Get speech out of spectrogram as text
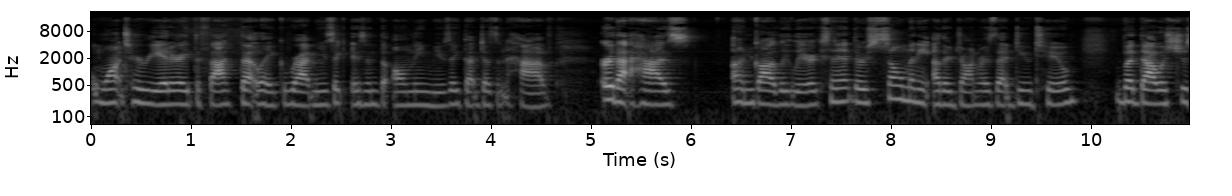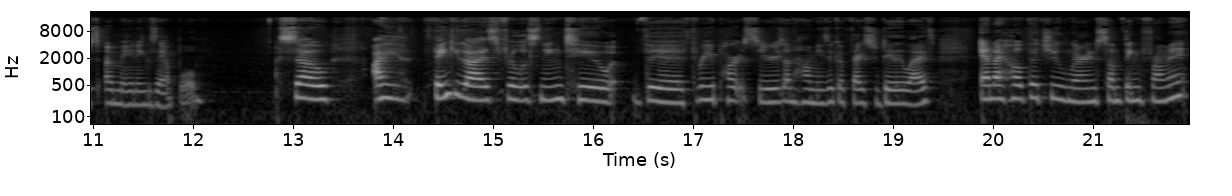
want to reiterate the fact that like rap music isn't the only music that doesn't have or that has ungodly lyrics in it. There's so many other genres that do too, but that was just a main example. So, I thank you guys for listening to the three part series on how music affects your daily life. And I hope that you learned something from it.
